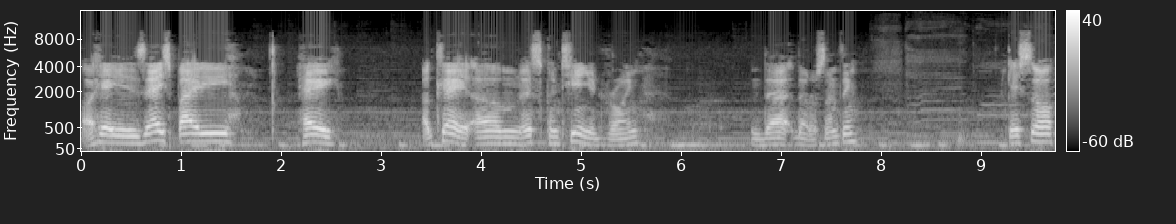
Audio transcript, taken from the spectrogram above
Oh here he is. Hey spidey. Hey. Okay um let's continue drawing that that or something. Okay so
